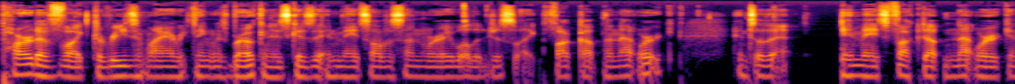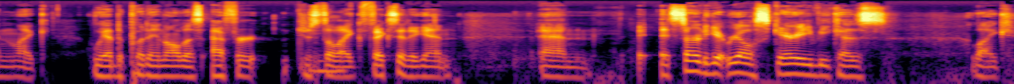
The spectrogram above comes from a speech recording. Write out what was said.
part of like the reason why everything was broken is because the inmates all of a sudden were able to just like fuck up the network. And so the inmates fucked up the network and like we had to put in all this effort just to Mhm. like fix it again. And it- it started to get real scary because like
